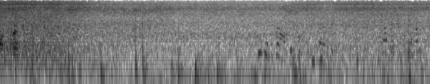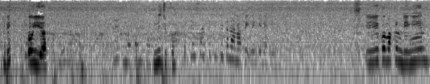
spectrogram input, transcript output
motret. Di? Oh iya. Ini juga. Ih, kok makin dingin.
